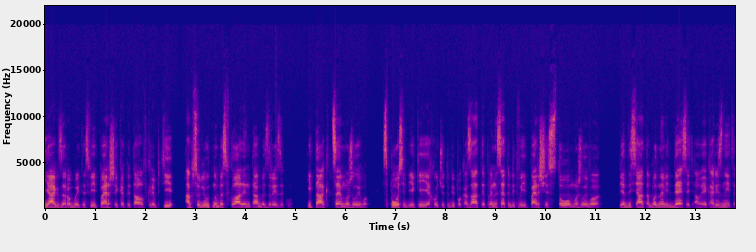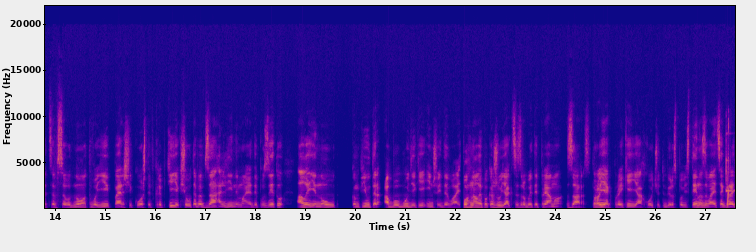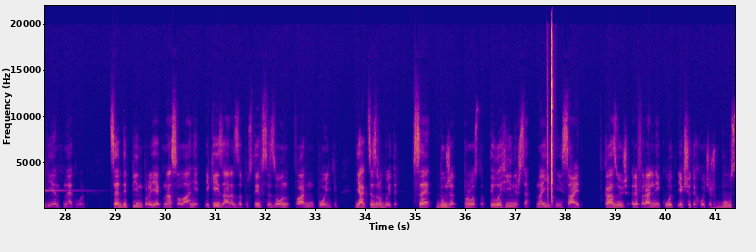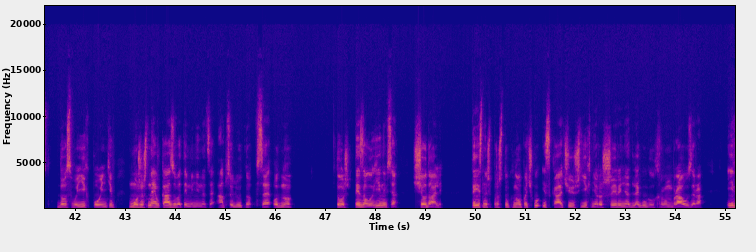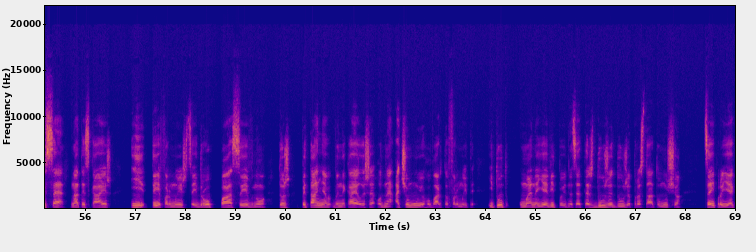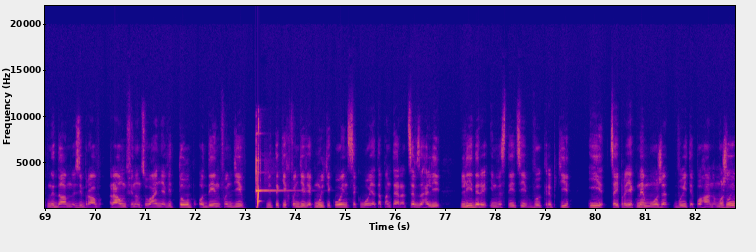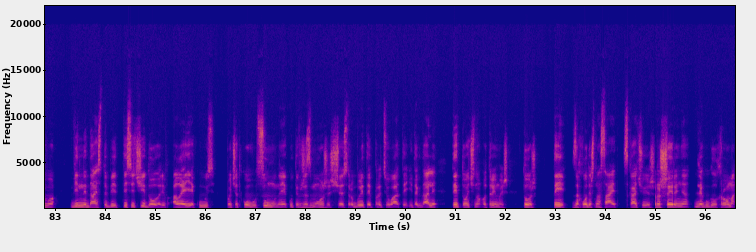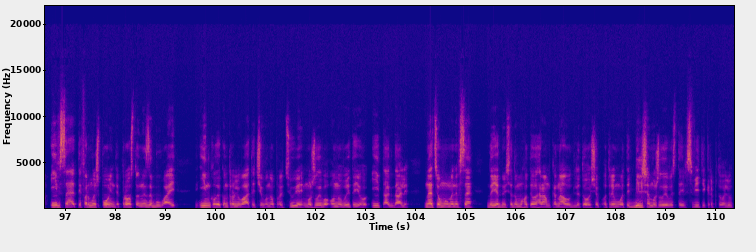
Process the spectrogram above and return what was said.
як заробити свій перший капітал в крипті абсолютно без вкладень та без ризику. І так це можливо. Спосіб, який я хочу тобі показати, принесе тобі твої перші 100, можливо, 50 або навіть 10, але яка різниця? Це все одно твої перші кошти в крипті, якщо у тебе взагалі немає депозиту, але є ноут, комп'ютер або будь-який інший девайс. Погнали, покажу, як це зробити прямо зараз. Проєкт, про який я хочу тобі розповісти, називається Gradient Network. Це депін проєкт на Solana, який зараз запустив сезон фарму поінтів. Як це зробити? Все дуже просто. Ти логінишся на їхній сайт, вказуєш реферальний код, якщо ти хочеш буст до своїх поінтів. Можеш не вказувати, мені на це абсолютно все одно. Тож, ти залогінився, що далі? Тиснеш просту кнопочку і скачуєш їхнє розширення для Google Chrome браузера. І все, натискаєш, і ти фармиш цей дроп пасивно. Тож питання виникає лише одне: а чому його варто фармити? І тут у мене є відповідь на це теж дуже-дуже проста, тому що цей проєкт недавно зібрав раунд фінансування від топ-1 фондів, від таких фондів, як Multicoin, Sequoia та Pantera. Це взагалі лідери інвестицій в крипті, і цей проєкт не може вийти погано. Можливо, він не дасть тобі тисячі доларів, але якусь початкову суму, на яку ти вже зможеш щось робити, працювати і так далі, ти точно отримаєш. Тож ти заходиш на сайт, скачуєш розширення для Google Chrome і все, ти фармиш поінти. Просто не забувай інколи контролювати, чи воно працює, можливо, оновити його і так далі. На цьому у мене все. Доєднуйся до мого телеграм-каналу для того, щоб отримувати більше можливостей в світі криптовалют.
